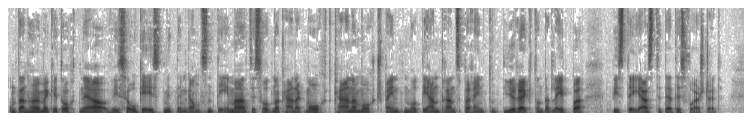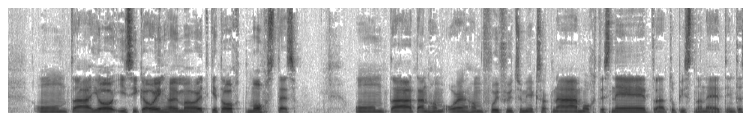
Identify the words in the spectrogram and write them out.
Und dann habe ich mir gedacht, naja, wieso gehst du mit dem ganzen Thema? Das hat noch keiner gemacht. Keiner macht Spenden modern, transparent und direkt und erlebbar. Bist der Erste, der das vorstellt. Und äh, ja, easy going, habe ich mir halt gedacht, machst das. Und äh, dann haben alle haben viel, viel zu mir gesagt, na, mach das nicht, äh, du bist noch nicht in der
